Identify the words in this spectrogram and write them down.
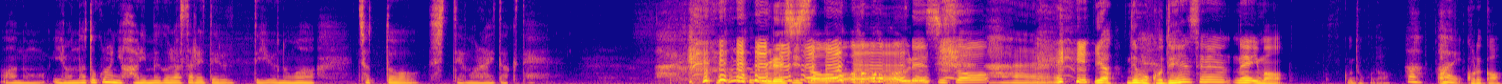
あのいろんなところに張り巡らされてるっていうのはちょっと知ってもらいたくて。嬉しそう。嬉しそう。はい。いやでもこう電線ね今これどこだ？あ、あ、はい。これか。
